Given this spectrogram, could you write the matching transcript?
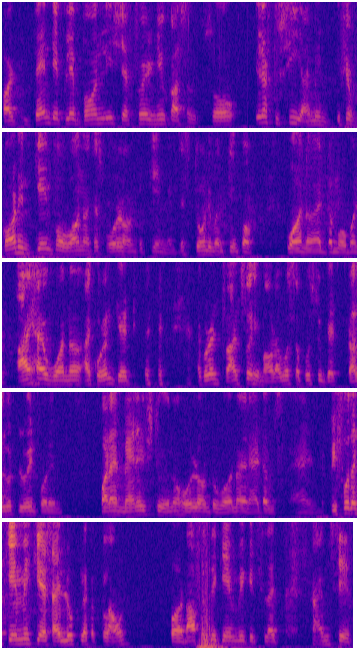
But then they play Burnley, Sheffield, Newcastle. So you'll have to see. I mean, if you've got in Kane for Werner, just hold on to Kane, man. Just don't even think of Werner uh, at the moment. I have Werner. Uh, I couldn't get, I couldn't transfer him out. I was supposed to get Calvert Lewin for him, but I managed to, you know, hold on to Werner and Adams. And before the game week, yes, I looked like a clown, but after the game week, it's like I'm safe.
